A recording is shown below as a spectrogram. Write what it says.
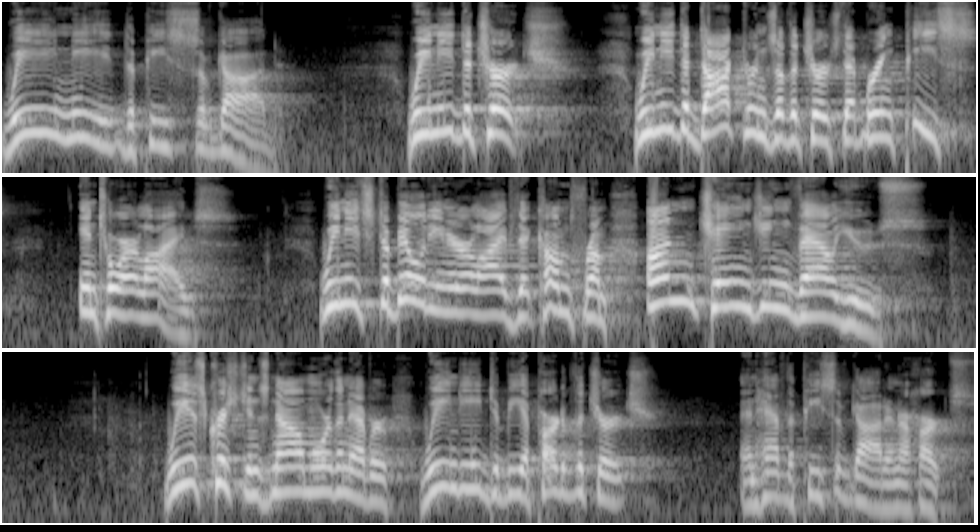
We need the peace of God. We need the church. We need the doctrines of the church that bring peace into our lives. We need stability in our lives that comes from unchanging values. We as Christians, now more than ever, we need to be a part of the church and have the peace of God in our hearts.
